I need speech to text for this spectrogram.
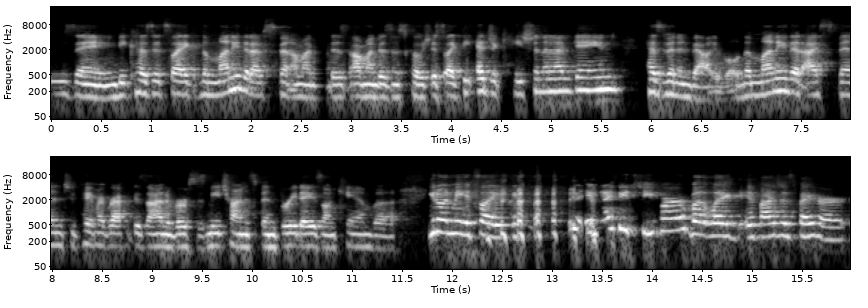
losing because it's like the money that I've spent on my business on my business coach. It's like the education that I've gained has been invaluable. The money that I spend to pay my graphic designer versus me trying to spend three days on Canva. You know what I mean? It's like it might be cheaper, but like if I just pay her,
